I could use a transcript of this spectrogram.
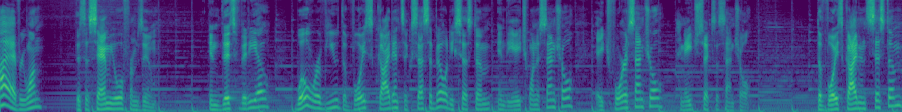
Hi everyone, this is Samuel from Zoom. In this video, we'll review the voice guidance accessibility system in the H1 Essential, H4 Essential, and H6 Essential. The voice guidance system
